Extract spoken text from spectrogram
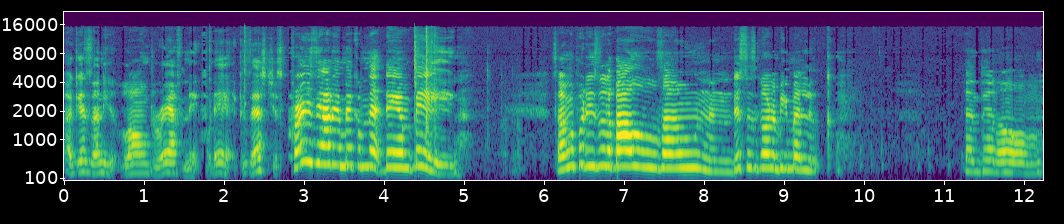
I guess I need a long giraffe neck for that. Because that's just crazy how they make them that damn big. So I'm going to put these little balls on and this is going to be my look. And then, um,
